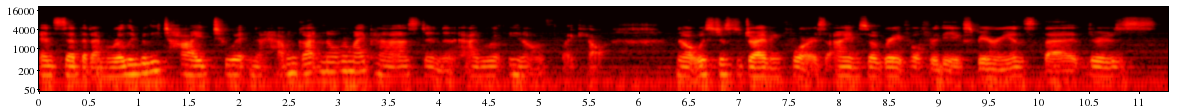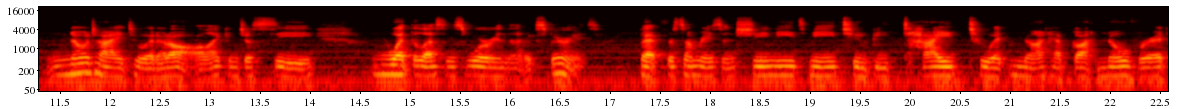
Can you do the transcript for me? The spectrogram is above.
and said that I'm really, really tied to it and I haven't gotten over my past and I'm, you know, it's like hell. No, it was just a driving force. I am so grateful for the experience that there's no tie to it at all. I can just see what the lessons were in that experience but for some reason she needs me to be tied to it, not have gotten over it.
